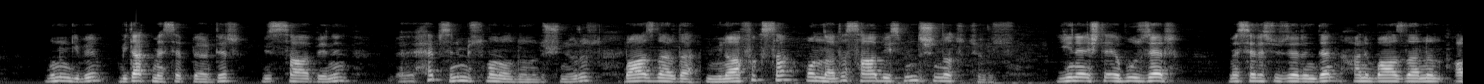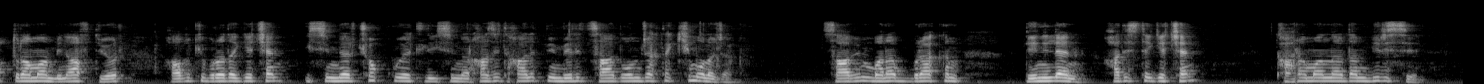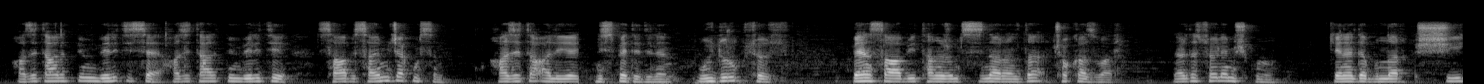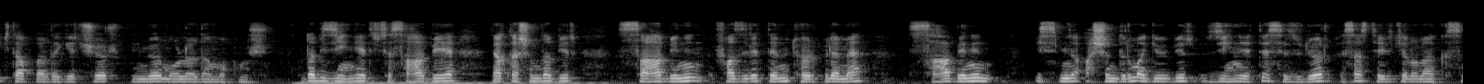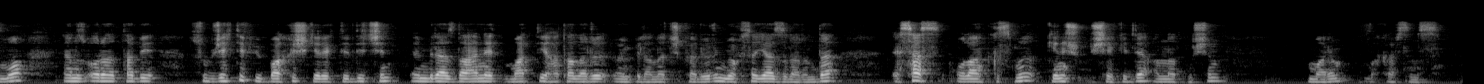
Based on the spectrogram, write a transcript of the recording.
bunun gibi bidat mezheplerdir. Biz sahabenin e, hepsinin Müslüman olduğunu düşünüyoruz. Bazıları da münafıksa onlar da sahabe isminin dışında tutuyoruz. Yine işte Ebu Zer meselesi üzerinden hani bazılarının Abdurrahman bin Af diyor. Halbuki burada geçen isimler çok kuvvetli isimler. Hazreti Halid bin Velid sahabe olmayacak da kim olacak? Sahabimi bana bırakın denilen hadiste geçen kahramanlardan birisi Hazreti Halid bin Velid ise Hazreti Halid bin Velid'i sahabe saymayacak mısın? Hazreti Ali'ye nispet edilen uyduruk söz ben sahabeyi tanırım sizin aranızda çok az var. Nerede söylemiş bunu? Genelde bunlar Şii kitaplarda geçiyor. Bilmiyorum oralardan mı okumuş. Bu da bir zihniyet işte sahabeye yaklaşımda bir sahabenin faziletlerini törpüleme, sahabenin ismini aşındırma gibi bir zihniyette seziliyor. Esas tehlikeli olan kısım o. Yalnız orada tabi subjektif bir bakış gerektirdiği için ben biraz daha net maddi hataları ön plana çıkarıyorum. Yoksa yazılarımda esas olan kısmı geniş bir şekilde anlatmışım. Umarım bakarsınız.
